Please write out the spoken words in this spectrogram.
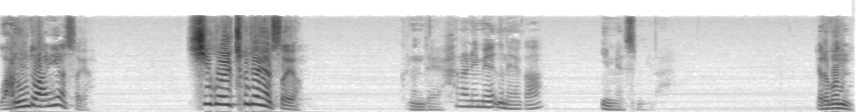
왕도 아니었어요. 시골 처녀였어요. 그런데 하나님의 은혜가 임했습니다. 여러분,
